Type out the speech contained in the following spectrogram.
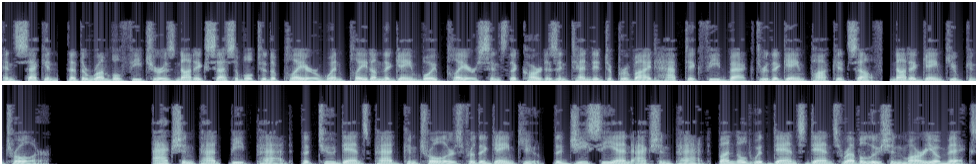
and second, that the rumble feature is not accessible to the player when played on the Game Boy Player since the cart is intended to provide haptic feedback through the game Pocket itself, not a GameCube controller. Action Pad – Beat Pad, the two Dance Pad controllers for the GameCube, the GCN Action Pad bundled with Dance Dance Revolution Mario Mix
